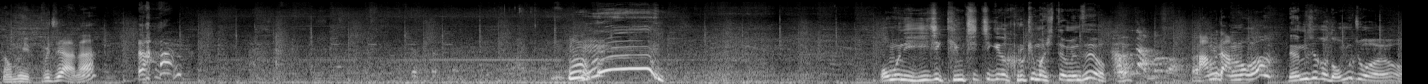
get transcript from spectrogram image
너무 이쁘지 않아? 어머니 이 집 김치찌개가 그렇게 맛있다면서요? 아무도 안 먹어? 냄새가 너무 좋아요.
